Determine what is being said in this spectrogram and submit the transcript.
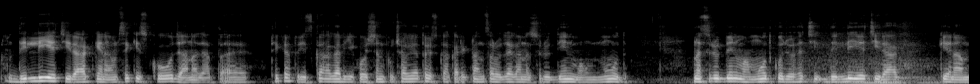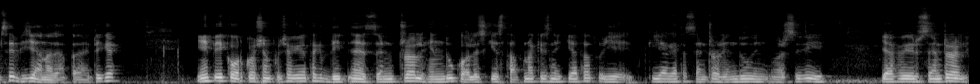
दिल्ली ये चिराग के नाम से किसको जाना जाता है? ठीक है तो इसका अगर ये क्वेश्चन पूछा गया तो इसका करेक्ट आंसर हो जाएगा नसरुद्दीन महमूद। नसरुद्दीन महमूद को जो है दिल्ली ये चिराग के नाम से भी जाना जाता है, ठीक है? यहीं पे एक और क्वेश्चन पूछा गया था कि सेंट्रल हिंदू कॉलेज की स्थापना किसने किया था? तो ये किया गया था सेंट्रल हिंदू यूनिवर्सिटी या फिर सेंट्रल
